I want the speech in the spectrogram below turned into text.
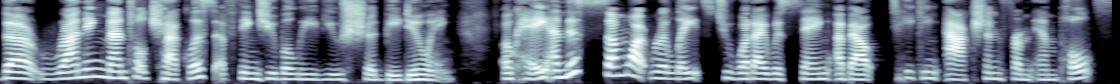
the running mental checklist of things you believe you should be doing. Okay. And this somewhat relates to what I was saying about taking action from impulse.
